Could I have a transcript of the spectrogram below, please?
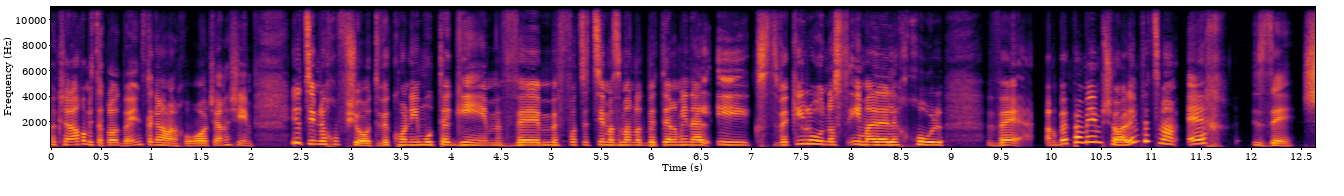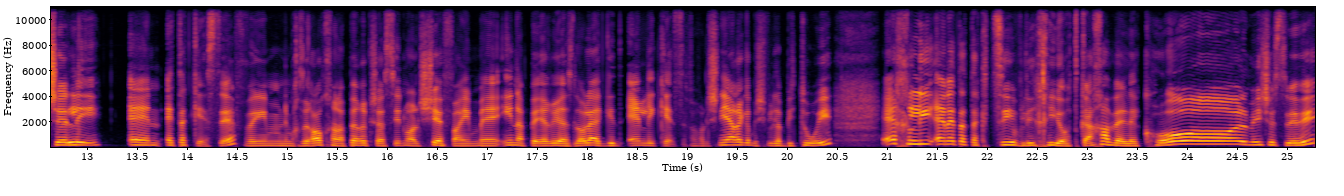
וכשאנחנו מסתכלות באינסטגרם אנחנו רואות שאנשים יוצאים לחופשות וקונים מותגים ומפוצצים הזמנות בטרמינל X וכאילו נוסעים מלא לחו"ל והרבה פעמים שואלים את עצמם איך זה שלי אין את הכסף, ואם אני מחזירה אתכם לפרק שעשינו על שפע עם אה, אינה פרי, אז לא להגיד אין לי כסף, אבל שנייה רגע בשביל הביטוי, איך לי אין את התקציב לחיות ככה, ולכל מי שסביבי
